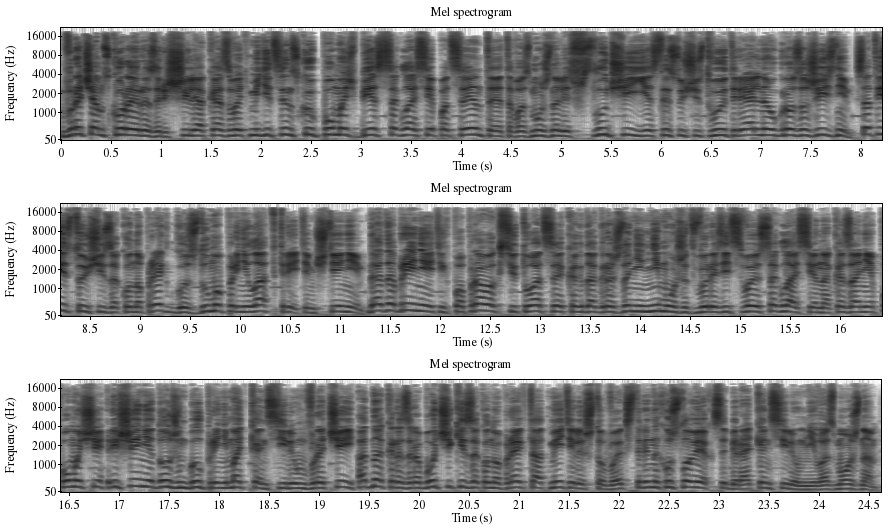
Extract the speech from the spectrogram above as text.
Врачам скорой разрешили оказывать медицинскую помощь без согласия пациента. Это возможно лишь в случае, если существует реальная угроза жизни. Соответствующий законопроект Госдума приняла в третьем чтении. До одобрения этих поправок ситуация, когда гражданин не может выразить свое согласие на оказание помощи, решение должен был принимать консилиум врачей. Однако разработчики законопроекта отметили, что в экстренных условиях собирать консилиум невозможно.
